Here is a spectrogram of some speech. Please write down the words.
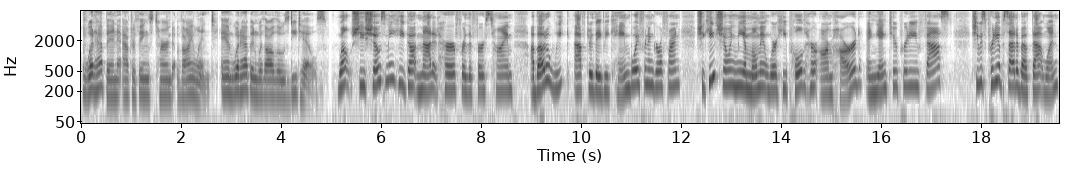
What happened after things turned violent? And what happened with all those details? Well, she shows me he got mad at her for the first time about a week after they became boyfriend and girlfriend. She keeps showing me a moment where he pulled her arm hard and yanked her pretty fast. She was pretty upset about that one,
